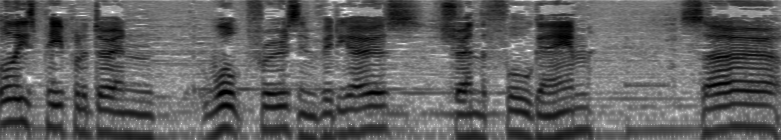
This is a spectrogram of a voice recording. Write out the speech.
all these people are doing walkthroughs in videos showing the full game, so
